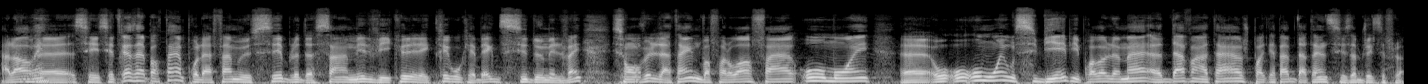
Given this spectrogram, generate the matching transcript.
Alors, euh, c'est c'est très important pour la fameuse cible de 100 000 véhicules électriques au Québec d'ici 2020. Si on veut l'atteindre, il va falloir faire au moins euh, au, moins aussi bien, puis probablement euh, davantage pour être capable d'atteindre ces objectifs-là.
